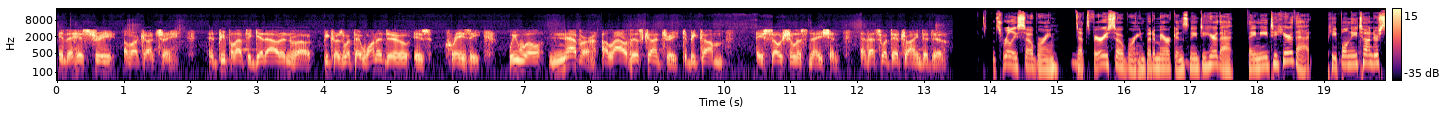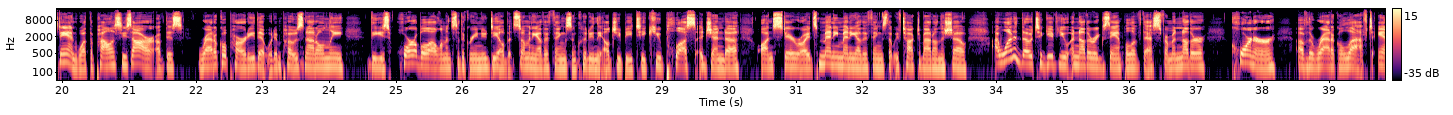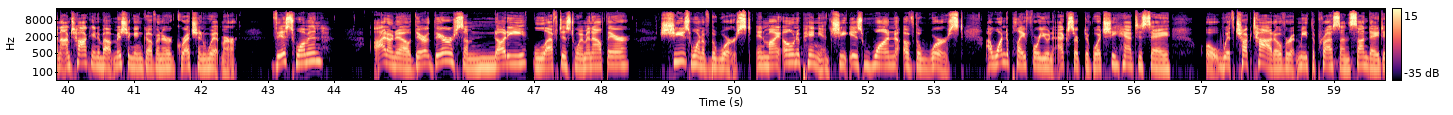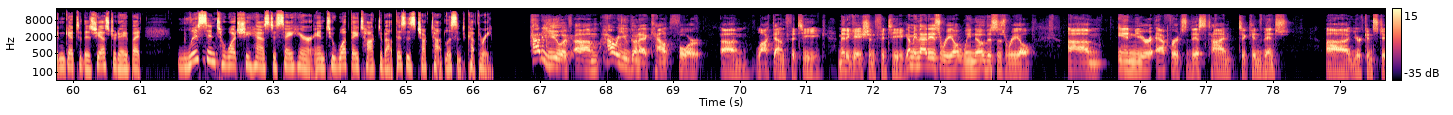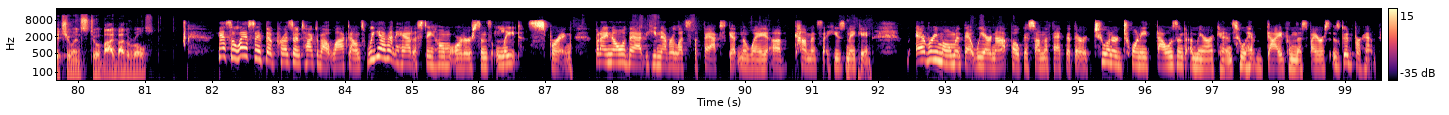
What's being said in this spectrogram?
in the history of our country. And people have to get out and vote because what they want to do is crazy. We will never allow this country to become a socialist nation, and that's what they're trying to do. It's really sobering. That's very sobering, but Americans need to hear that. They need to hear that people need to understand what the policies are of this radical party that would impose not only these horrible elements of the Green New Deal, but so many other things, including the LGBTQ plus agenda on steroids, many, many other things that we've talked about on the show. I wanted, though, to give you another example of this from another corner of the radical left. And I'm talking about Michigan Governor Gretchen Whitmer. This woman, I don't know. There, there are some nutty leftist women out there She's one of the worst. In my own opinion, she is one of the worst. I wanted to play for you an excerpt of what she had to say uh, with Chuck Todd over at Meet the Press on Sunday. Didn't get to this yesterday, but listen to what she has to say here and to what they talked about. This is Chuck Todd. Listen to cut three. How do you um, how are you going to account for um, lockdown fatigue, mitigation fatigue? I mean, that is real. We know this is real. Um, in your efforts this time to convince uh, your constituents to abide by the rules? Yeah, so last night the president talked about lockdowns. We haven't had a stay home order since late spring, but I know that he never lets the facts get in the way of comments that he's making every moment that we are not focused on the fact that there are 220,000 Americans who have died from this virus is good for him.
